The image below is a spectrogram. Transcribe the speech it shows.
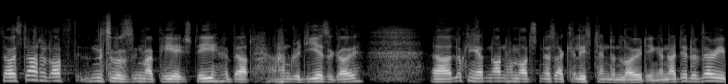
So I started off, and this was in my PhD about 100 years ago, uh, looking at non-homogeneous Achilles tendon loading. And I did a very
